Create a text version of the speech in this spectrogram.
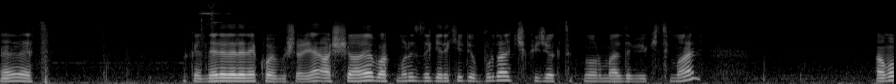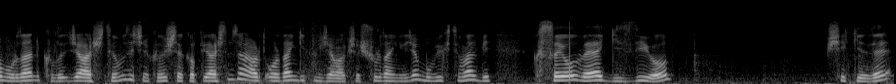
Evet. Bakın nerelere ne koymuşlar. Yani aşağıya bakmanız da gerekebiliyor. Buradan çıkacaktık normalde büyük ihtimal. Ama buradan kılıcı açtığımız için, kılıçla kapıyı açtığımız için artık oradan gitmeyeceğim arkadaşlar. Şuradan gideceğim. Bu büyük ihtimal bir kısa yol veya gizli yol. Bir şekilde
